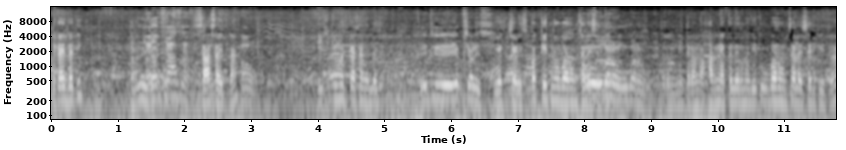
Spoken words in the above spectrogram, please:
हे काय ती सहा आहेत का? ह्याची किंमत काय सांगितलं त्याची एकचाळीस. एकचाळीस. पक्कीत न उभा राहून हो, चालायचं उभा राहून उभा राहून. तर मित्रांनो हरण्या कलरमध्ये इथं उभा राहून चालायसारखी इथं.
